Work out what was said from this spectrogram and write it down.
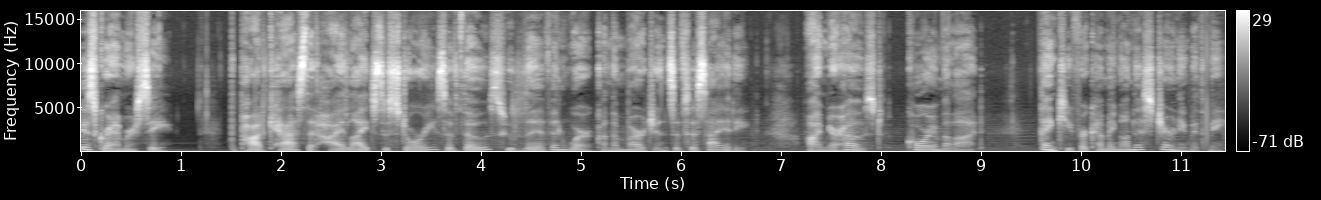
is Gramercy, the podcast that highlights the stories of those who live and work on the margins of society. I'm your host, Corey Malott. Thank you for coming on this journey with me.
